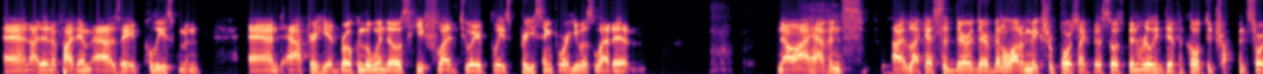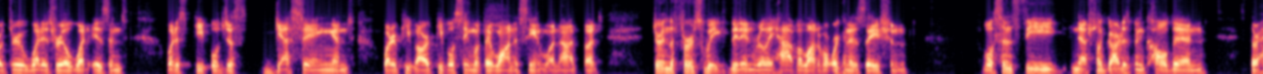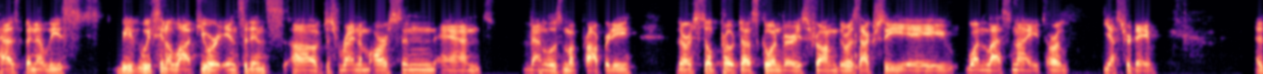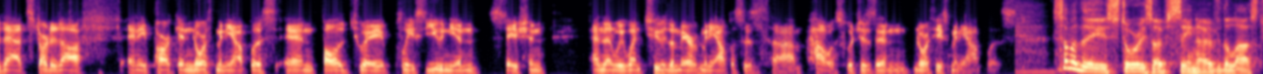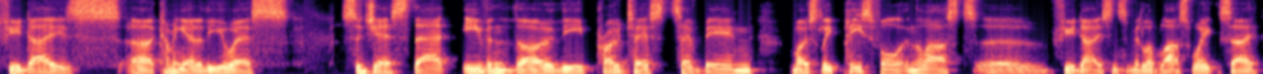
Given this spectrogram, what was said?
and identified him as a policeman. And after he had broken the windows, he fled to a police precinct where he was let in. Now, I haven't, I, like I said, there there have been a lot of mixed reports like this, so it's been really difficult to try and sort through what is real, what isn't, what is people just guessing, and what are people are people seeing what they want to see and whatnot. But during the first week, they didn't really have a lot of organization. Well, since the National Guard has been called in, there has been at least we've we've seen a lot fewer incidents of just random arson and vandalism of property. There are still protests going very strong. There was actually a one last night or yesterday that started off in a park in North Minneapolis and followed to a police union station. And then we went to the mayor of Minneapolis's um, house, which is in Northeast Minneapolis. Some of the stories I've seen over the last few days uh, coming out of the US suggest that even though the protests have been mostly peaceful in the last uh, few days since the middle of last week, say,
